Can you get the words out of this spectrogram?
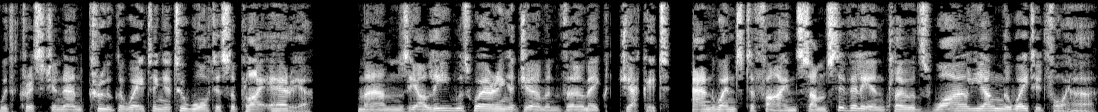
with Christian and Kruger waiting at a water supply area. Manziarly was wearing a German Wehrmacht jacket, and went to find some civilian clothes while Junge waited for her.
